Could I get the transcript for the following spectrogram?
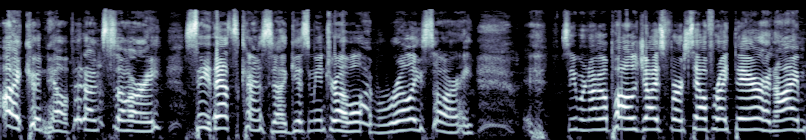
I couldn't help it. I'm sorry. See, that's kind of stuff gets me in trouble. I'm really sorry. See, we're not going to apologize for ourselves right there, and I'm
